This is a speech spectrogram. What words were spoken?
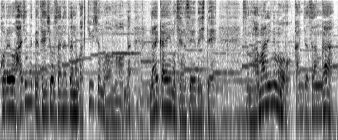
これを初めて提唱されたのが九州の方の内科医の先生でしてそのあまりにも患者さんが、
